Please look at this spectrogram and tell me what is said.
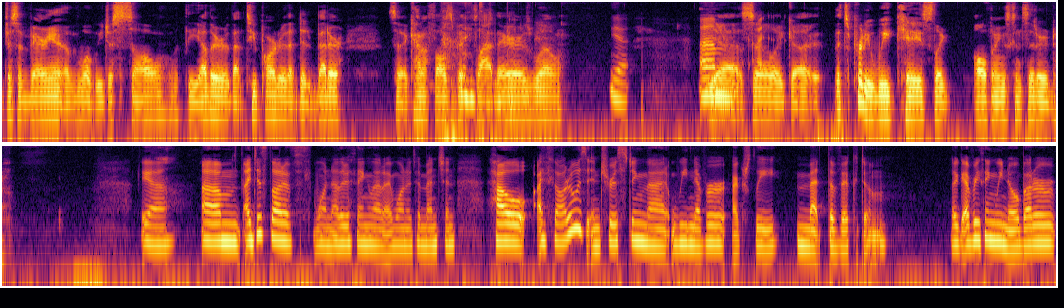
just a variant of what we just saw with the other that two parter that did it better. So it kind of falls a bit flat there as well. Yeah. Um, yeah. So I... like, uh, it's a pretty weak case, like all things considered. Yeah. Um, I just thought of one other thing that I wanted to mention. How I thought it was interesting that we never actually met the victim. Like everything we know about her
